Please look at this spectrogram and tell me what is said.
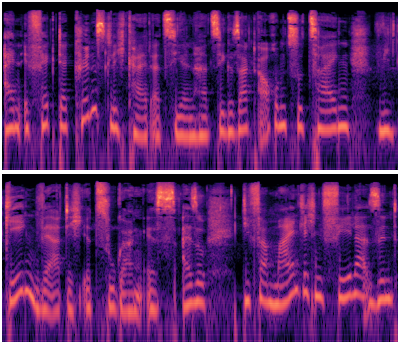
einen Effekt der Künstlichkeit erzielen, hat sie gesagt, auch um zu zeigen, wie gegenwärtig ihr Zugang ist. Also die vermeintlichen Fehler sind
